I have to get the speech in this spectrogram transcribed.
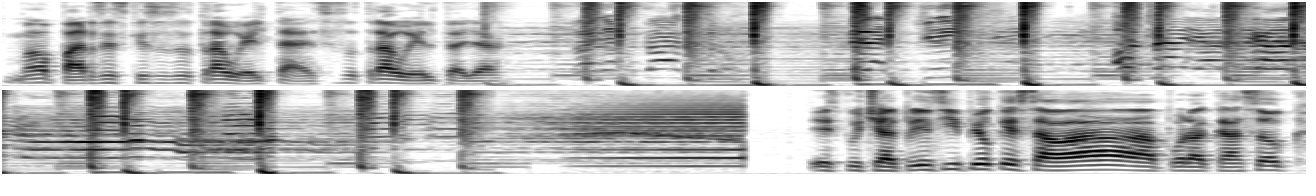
No, parce, es que eso es otra vuelta, eso es otra vuelta ya. Escuché al principio que estaba por acá Sok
